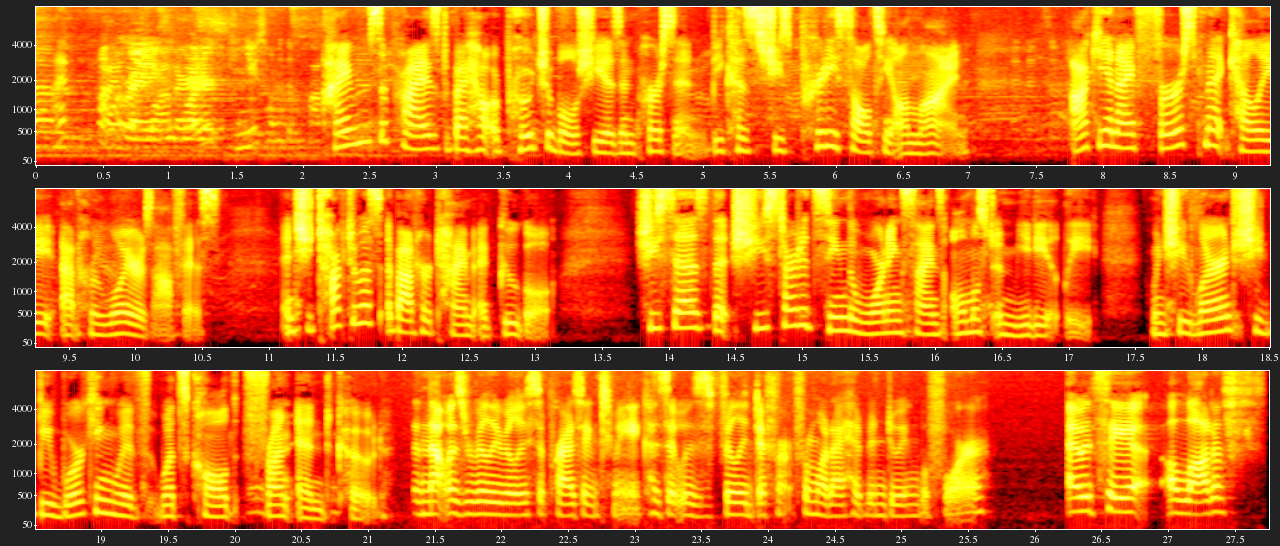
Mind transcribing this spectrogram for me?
I'm fine right, with water. Can you tell me the possible? I'm surprised by how approachable she is in person because she's pretty salty online. Aki and I first met Kelly at her lawyer's office, and she talked to us about her time at Google. She says that she started seeing the warning signs almost immediately when she learned she'd be working with what's called front end code. And that was really, really surprising to me because it was really different from what I had been doing before. I would say a lot of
